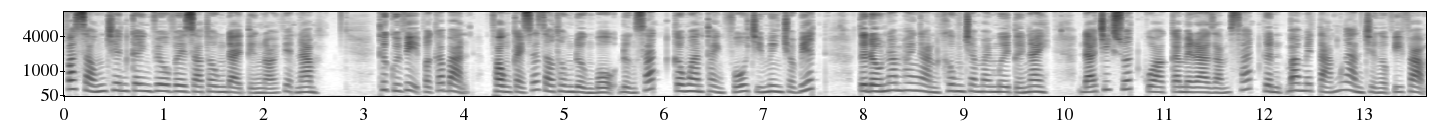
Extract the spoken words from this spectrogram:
phát sóng trên kênh VOV Giao thông Đài Tiếng Nói Việt Nam. Thưa quý vị và các bạn, Phòng Cảnh sát Giao thông Đường bộ, Đường sắt, Công an Thành phố Hồ Chí Minh cho biết, từ đầu năm 2020 tới nay đã trích xuất qua camera giám sát gần 38.000 trường hợp vi phạm.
